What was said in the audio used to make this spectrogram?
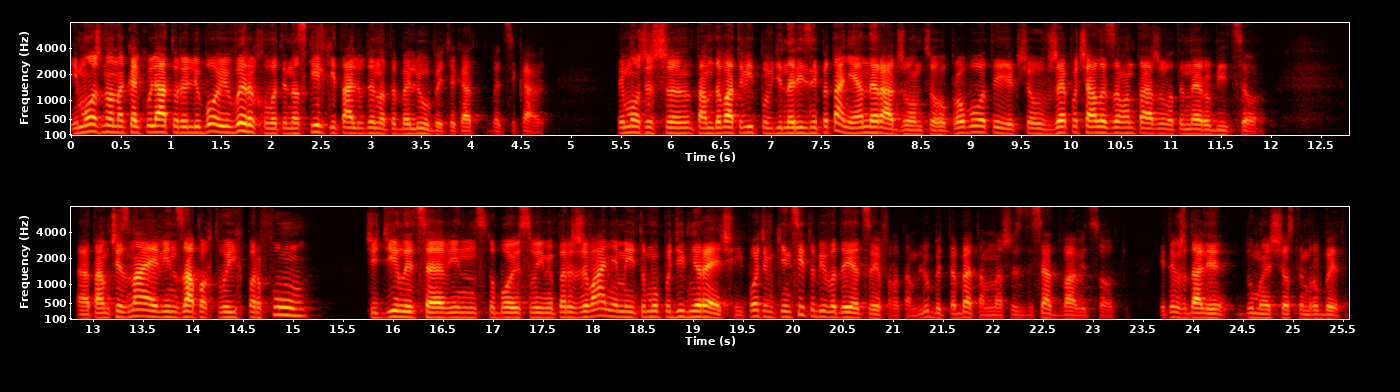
І можна на калькуляторі любові вирахувати, наскільки та людина тебе любить, яка тебе цікавить. Ти можеш е, там давати відповіді на різні питання. Я не раджу вам цього пробувати. Якщо вже почали завантажувати, не робіть цього. Е, Там, чи знає він запах твоїх парфум, чи ділиться він з тобою своїми переживаннями і тому подібні речі. І потім в кінці тобі видає цифра, там, любить тебе там, на 62%. І ти вже далі думаєш, що з тим робити.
